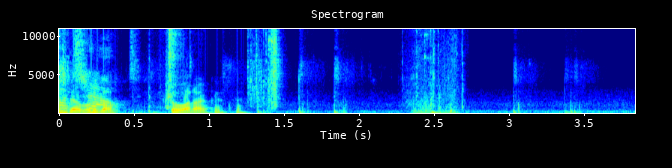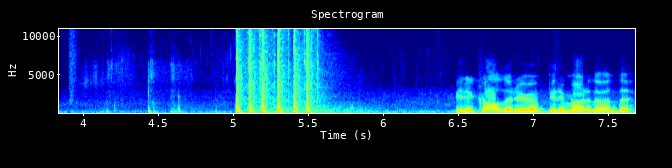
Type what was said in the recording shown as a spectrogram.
İşte burada. Duvar arkası. Biri kaldırıyor, biri merdivende.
